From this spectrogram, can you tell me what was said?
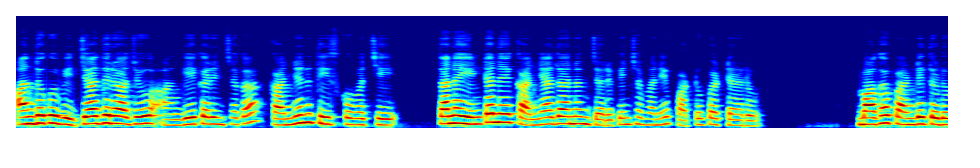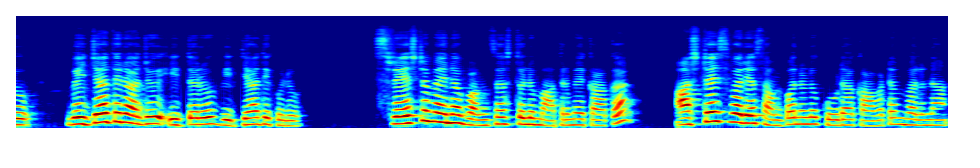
అందుకు విద్యాధిరాజు అంగీకరించగా కన్యను తీసుకువచ్చి తన ఇంటనే కన్యాదానం జరిపించమని పట్టుపట్టారు మగ పండితుడు విద్యాధిరాజు ఇద్దరు విద్యాధికులు. శ్రేష్టమైన వంశస్థులు మాత్రమే కాక అష్టైశ్వర్య సంపన్నులు కూడా కావటం వలన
